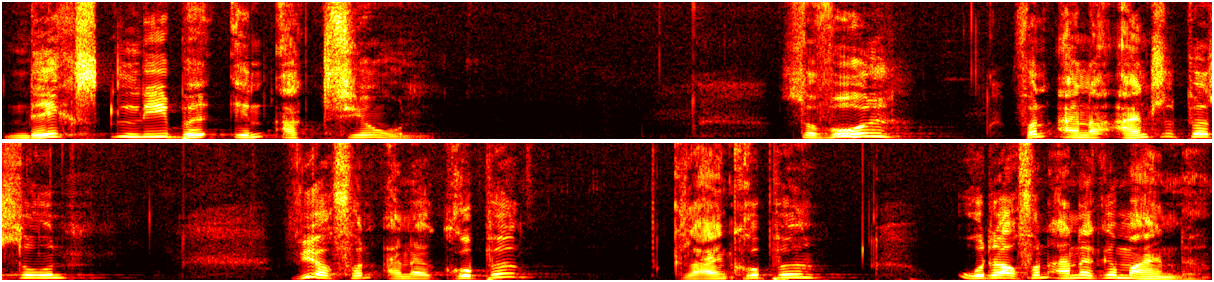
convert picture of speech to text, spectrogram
Nächstenliebe in Aktion. sowohl von einer Einzelperson wie auch von einer Gruppe, Kleingruppe oder auch von einer Gemeinde.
